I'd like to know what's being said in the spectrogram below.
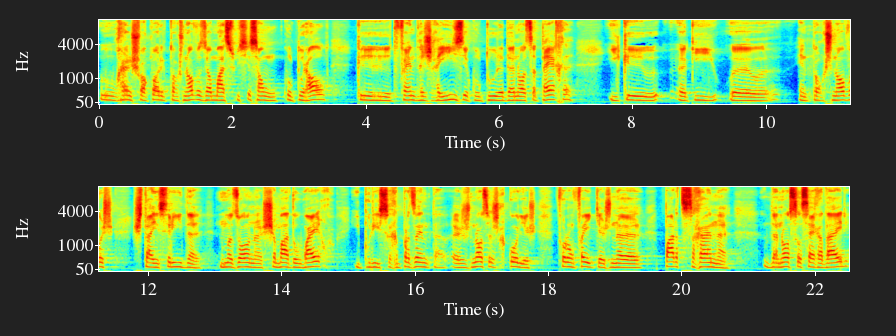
O Rancho Folclórico de Torres Novas é uma associação cultural que defende as raízes e a cultura da nossa terra e que aqui uh, em Torres Novas está inserida numa zona chamada o bairro e por isso representa as nossas recolhas foram feitas na parte serrana da nossa Serra da Aire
